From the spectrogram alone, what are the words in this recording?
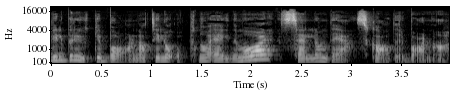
vil bruke barna til å oppnå egne mål, selv om det skader barna.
